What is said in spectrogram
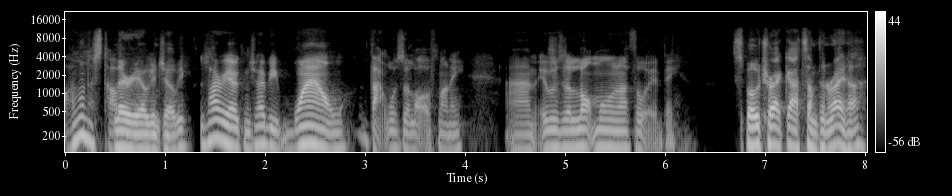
I want to start. Larry Ogunjobi. Larry Ogunjobi. Wow, that was a lot of money. Um, it was a lot more than I thought it'd be. Spotrac got something right, huh?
